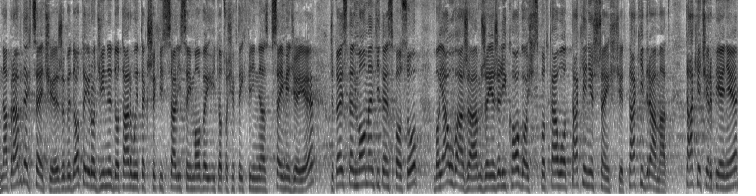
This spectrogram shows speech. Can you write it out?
Naprawdę chcecie, żeby do tej rodziny dotarły te krzyki z sali sejmowej i to, co się w tej chwili na, w Sejmie dzieje? Czy to jest ten moment i ten sposób? Bo ja uważam, że jeżeli kogoś spotkało takie nieszczęście, taki dramat, takie cierpienie,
